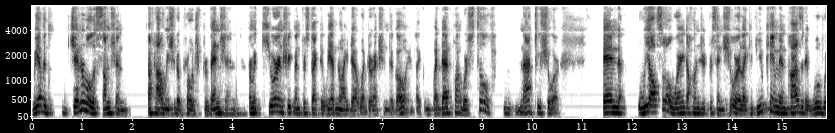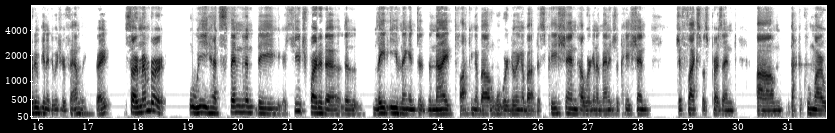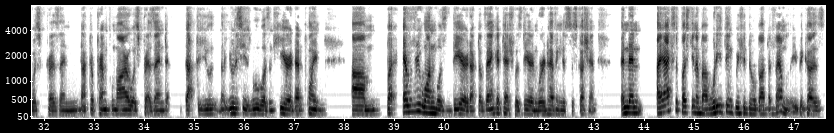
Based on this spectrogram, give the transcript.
we have a general assumption of how we should approach prevention from a cure and treatment perspective we have no idea what direction to go in like at that point we're still not too sure and we also weren't 100% sure. Like, if you came in positive, well, what are we going to do with your family? Right. So I remember we had spent the huge part of the, the late evening into the night talking about what we're doing about this patient, how we're going to manage the patient. Jeff Flaks was present. Um, Dr. Kumar was present. Dr. Prem Kumar was present. Dr. U- Ulysses Wu wasn't here at that point. Um, but everyone was there. Dr. Venkatesh was there, and we're having this discussion. And then I asked a question about what do you think we should do about the family? Because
